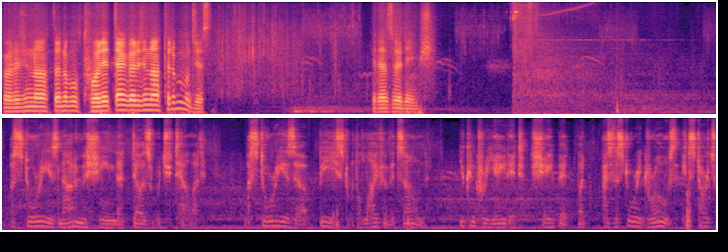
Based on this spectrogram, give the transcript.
Garajın anahtarını bul. Tuvaletten garajın anahtarı mı bulacağız? Biraz öyleymiş. A story is not a machine that does what you tell it. A story is a beast with a life of its own. You can create it, shape it, but as the story grows, it starts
